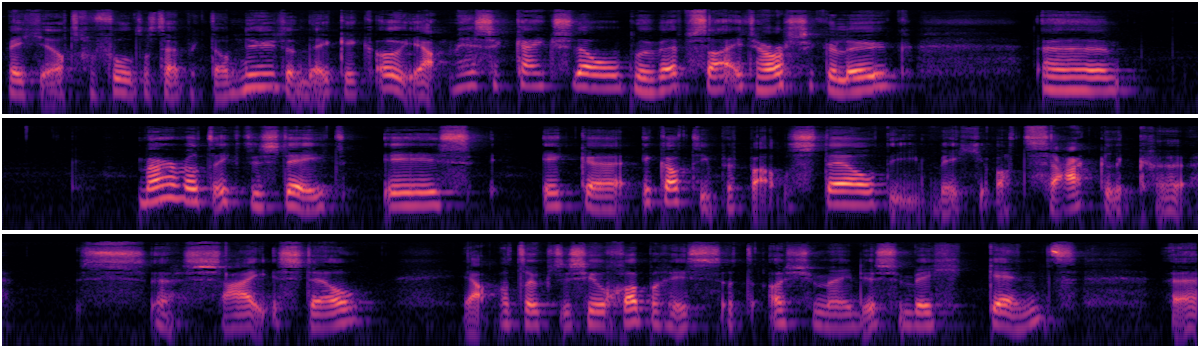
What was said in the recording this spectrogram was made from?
Weet je, dat gevoel dat heb ik dan nu. Dan denk ik, oh ja, mensen kijken snel op mijn website, hartstikke leuk. Uh, maar wat ik dus deed, is ik, uh, ik had die bepaalde stijl, die een beetje wat zakelijke, uh, saaie stijl. Ja, wat ook dus heel grappig is, dat als je mij dus een beetje kent, uh,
